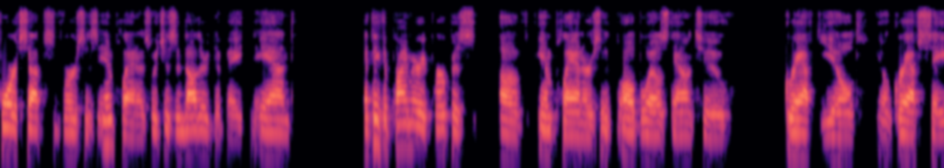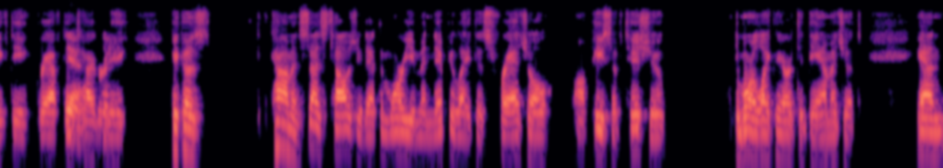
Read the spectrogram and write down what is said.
forceps versus implanters, which is another debate. And I think the primary purpose of implanters, it all boils down to graft yield, you know, graft safety, graft yeah. integrity. because common sense tells you that the more you manipulate this fragile uh, piece of tissue, the more likely are to damage it. And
